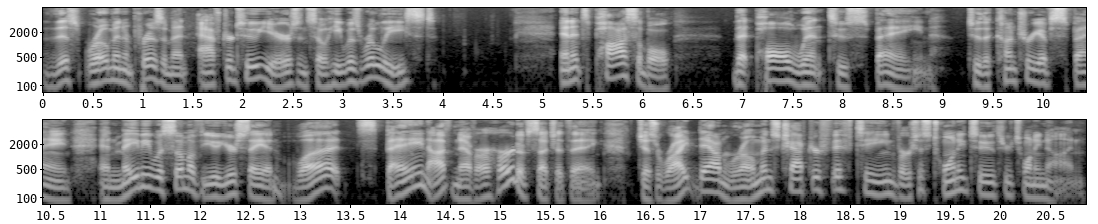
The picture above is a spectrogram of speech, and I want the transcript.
this Roman imprisonment after two years, and so he was released. And it's possible that Paul went to Spain, to the country of Spain. And maybe with some of you, you're saying, What? Spain? I've never heard of such a thing. Just write down Romans chapter 15, verses 22 through 29.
